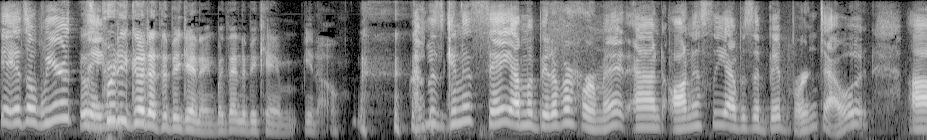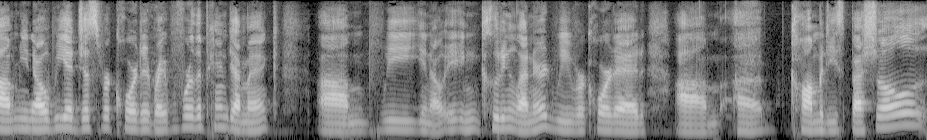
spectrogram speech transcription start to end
Yeah, it's a weird It was thing. pretty good at the beginning, but then it became, you know, I was gonna say I'm a bit of a hermit, and honestly, I was a bit burnt out. Um, you know, we had just recorded right before the pandemic. Um, we, you know, including Leonard, we recorded um, a comedy special.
